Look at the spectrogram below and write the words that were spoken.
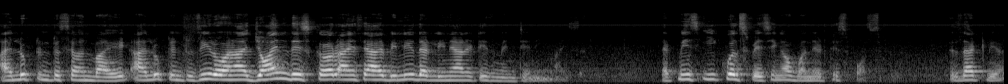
I looked into 7 by 8, I looked into 0 and I join this curve I say I believe that linearity is maintaining myself. That means equal spacing of 1 eighth is possible. Is that clear?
